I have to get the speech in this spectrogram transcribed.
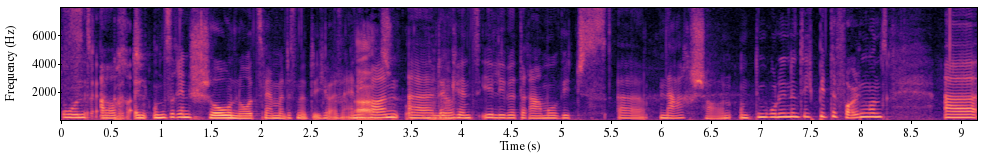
Und auch in unseren Shownotes werden wir das natürlich alles einhauen. super. äh, da Ja. könnt ihr, liebe Dramovics, äh, nachschauen und dem Rudi natürlich bitte folgen und äh,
